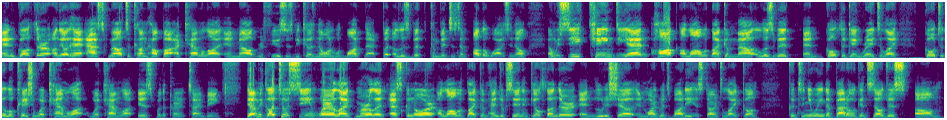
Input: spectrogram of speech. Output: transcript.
And Gowther, on the other hand, asks Mal to come help out at Camelot, and Mal refuses because no one would want that. But Elizabeth convinces him otherwise, you know? And we see King, Diane, Hawk, along with like a Mal, Elizabeth, and Gowther getting ready to like go to the location where Camelot where Camelot is for the current time being. Then we go to a scene where like Merlin, Escanor, along with like um Hendrickson and Gilthunder and Lutetia and Margaret's body is starting to like um continuing the battle against Zeldris, um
